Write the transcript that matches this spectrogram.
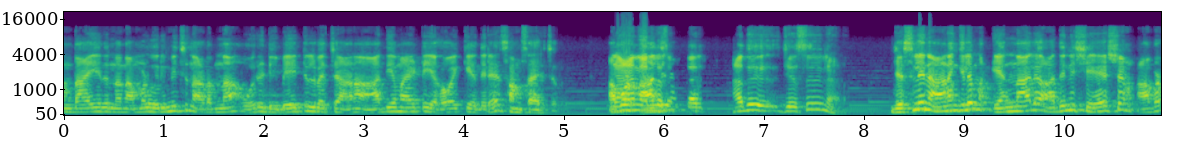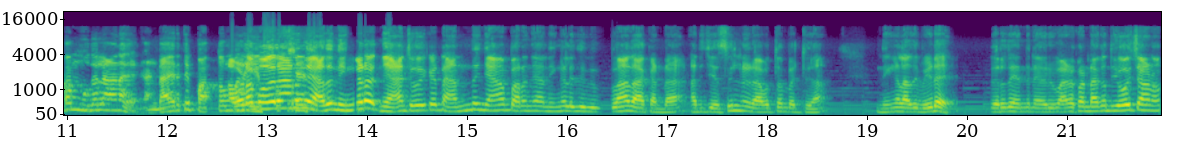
ഉണ്ടായിരുന്ന നമ്മൾ ഒരുമിച്ച് നടന്ന ഒരു ഡിബേറ്റിൽ വെച്ചാണ് ആദ്യമായിട്ട് യഹോയ്ക്കെതിരെ സംസാരിച്ചത്. അപ്പോൾ അത് ജസ്ലിനാണ്. ജസ്ലിൻ ആണെങ്കിലും എന്നാലും അതിനുശേഷം അവിടെ മുതലാണ് രണ്ടായിരത്തി പത്തൊമ്പത് അത് നിങ്ങളുടെ ഞാൻ ചോദിക്കട്ടെ അന്ന് ഞാൻ പറഞ്ഞ നിങ്ങൾ ഇത് വിവാദാക്കണ്ട അത് ജസ്ലിന് ഒരു അബദ്ധം പറ്റുക നിങ്ങൾ അത് വിട്. വെറുതെ എന്തിനാ ഒരു വഴക്കുണ്ടാക്കുന്ന ചോദിച്ചാണോ?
